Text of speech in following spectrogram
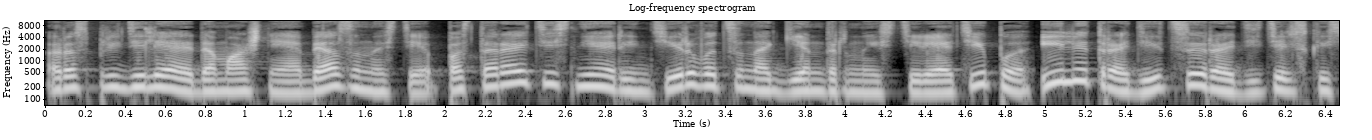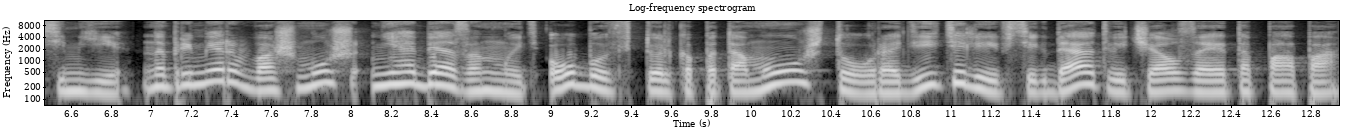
Распределяя домашние обязанности, постарайтесь не ориентироваться на гендерные стереотипы или традиции родительской семьи. Например, ваш муж не обязан мыть обувь только потому, что у родителей всегда отвечал за это папа.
